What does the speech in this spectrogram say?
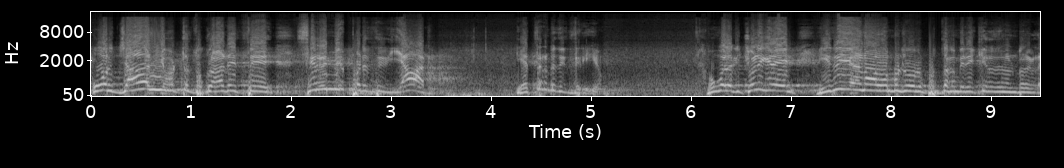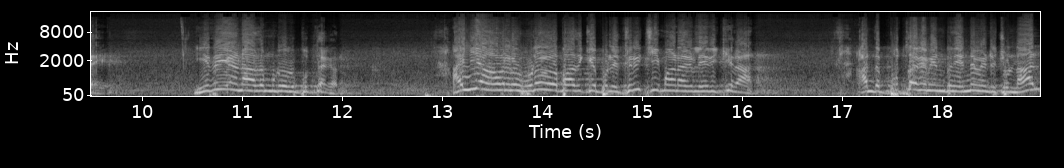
ஒரு ஜாதி வட்டத்துக்குள் அடைத்து சிறுமிப்படுத்தியது யார்? எத்தனை பேருக்கு தெரியும்? உங்களுக்கு சொல்கிறேன் இதயநாதம் என்று ஒரு புத்தகம் இருக்கிறது நண்பர்களே. இதயநாதம் ஒரு புத்தகம். ஐயா அவர்கள் உடல் பாதிக்கப்பட்ட திருச்சி மாநகரில் இருக்கிறார். அந்த புத்தகம் என்பது என்னவென்று சொன்னால்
